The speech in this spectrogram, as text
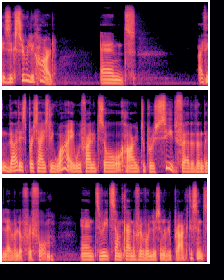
It's extremely hard. And I think that is precisely why we find it so hard to proceed further than the level of reform and reach some kind of revolutionary practice. And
